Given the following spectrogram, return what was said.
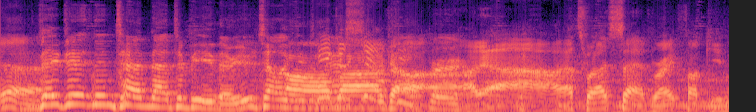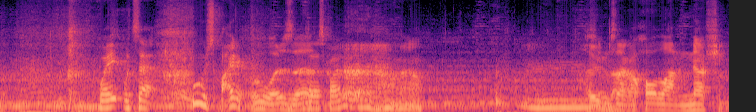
Yeah. They didn't intend that to be there. You're telling Oh me Take to a get selfie. deeper. yeah, that's what I said, right? Fuck you. Wait, what's that? Ooh, spider. Ooh, what is Is that a spider? I don't know. Seems like a whole lot of nushing.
